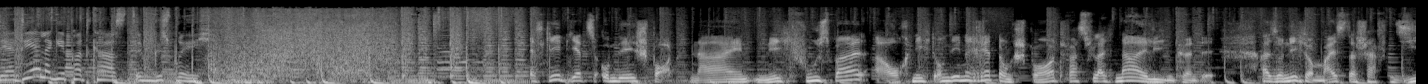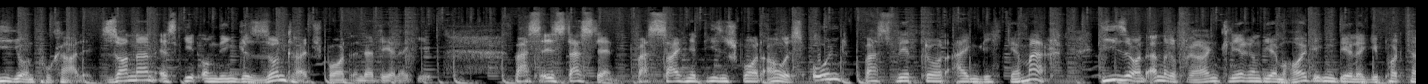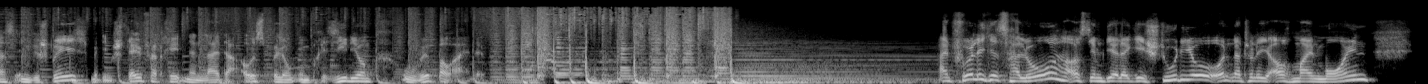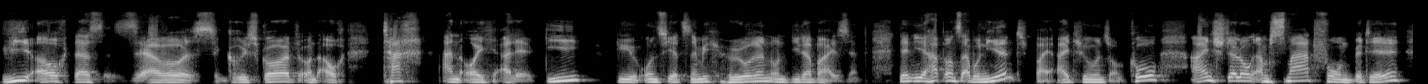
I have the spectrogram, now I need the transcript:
Der DLRG-Podcast im Gespräch. Es geht jetzt um den Sport. Nein, nicht Fußball, auch nicht um den Rettungssport, was vielleicht naheliegen könnte. Also nicht um Meisterschaften, Siege und Pokale, sondern es geht um den Gesundheitssport in der DLRG. Was ist das denn? Was zeichnet diesen Sport aus? Und was wird dort eigentlich gemacht? Diese und andere Fragen klären wir im heutigen DLRG-Podcast im Gespräch mit dem stellvertretenden Leiter Ausbildung im Präsidium, Uwe Bauerhende. Ein fröhliches Hallo aus dem DLRG-Studio und natürlich auch mein Moin, wie auch das Servus, Grüß Gott und auch Tag an euch alle, die die uns jetzt nämlich hören und die dabei sind. Denn ihr habt uns abonniert bei iTunes und Co. Einstellung am Smartphone bitte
